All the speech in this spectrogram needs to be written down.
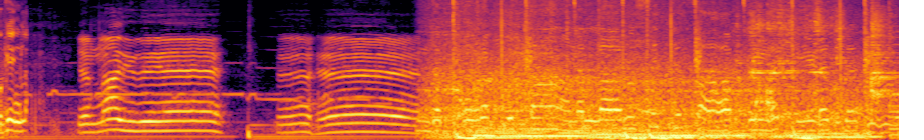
ஓகேங்களா? என்ன இது? இந்த போறப்பு தான் நல்லா ருசிச்சு சாப்பிட கிடைச்சது.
